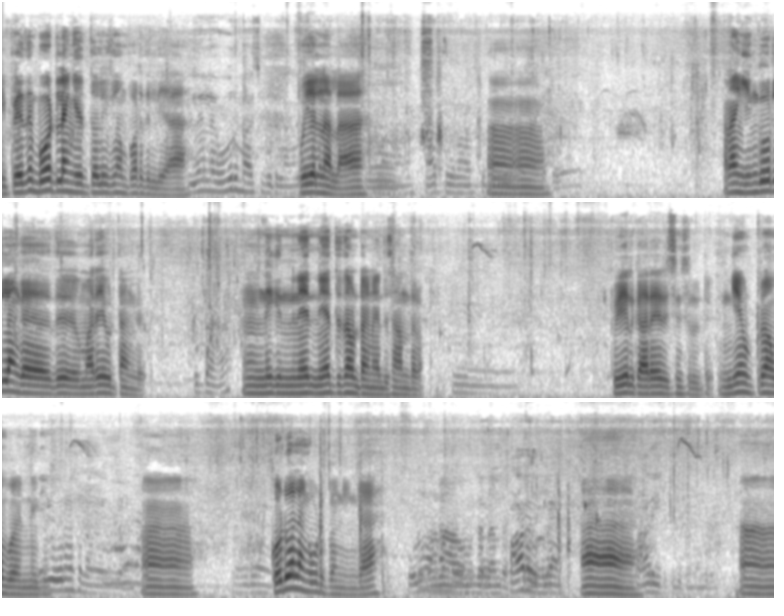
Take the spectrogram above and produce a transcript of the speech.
இப்போ எதுவும் போட்டில் இங்கே தொழிலுக்குலாம் போகிறது இல்லையா? இல்லை இல்லை ஊர் மறைச்சு போட்டுருக்காங்க புயல்னாலா ஆனால் எங்கள் ஊரில் அங்கே இது மறைய விட்டாங்க. விட்டாங்க? ம், இன்னைக்கு நே நேற்று தான் விட்டாங்க நேற்று சாயந்தரம். புயல் கரையிருச்சுன்னு சொல்லிட்டு. இங்கேயும் விட்டுருவாங்க போல இன்னைக்கு. ஆ ஆ. கொடுவால் அங்கே பிடிப்பாங்க இங்கே? ஆ ஆ. ஆ ஆ.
